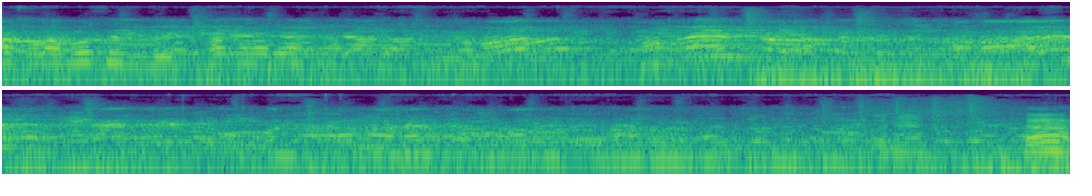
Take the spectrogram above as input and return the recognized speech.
छकला बोलते थे छकला हमें छकला कर रहा है ऐसे को पहचाना है तो हमारे हाँ।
